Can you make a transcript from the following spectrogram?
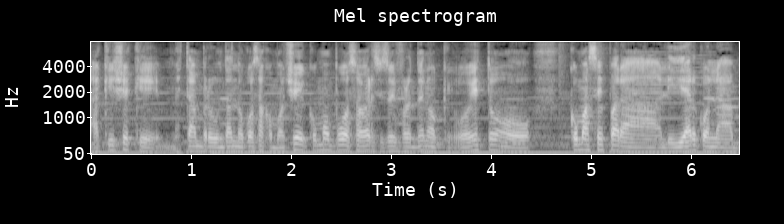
aquellos que me están preguntando cosas como, che, ¿cómo puedo saber si soy fronteno o esto? O cómo haces para lidiar con la,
